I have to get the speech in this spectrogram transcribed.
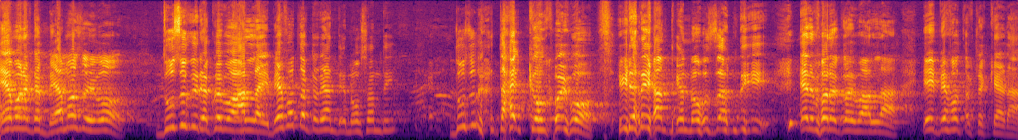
এমন একটা বেমজ হইব। কইব, আল্লাহ বেফত একটা রেন থেকে নৌসান দি। তাই কেউ কইব। রেন থেকে নৌসান দি এরপরে কইব, আল্লাহ, এই বেফত একটা কেডা?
